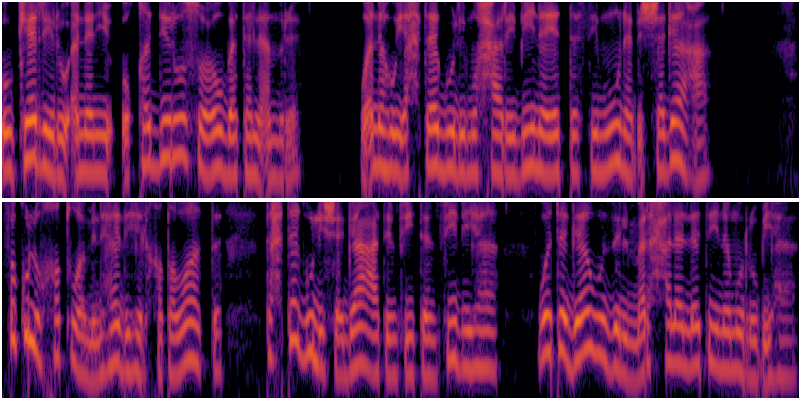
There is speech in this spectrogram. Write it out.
أكرر أنني أقدر صعوبة الأمر وأنه يحتاج لمحاربين يتسمون بالشجاعة. فكل خطوة من هذه الخطوات تحتاج لشجاعة في تنفيذها وتجاوز المرحلة التي نمر بها.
